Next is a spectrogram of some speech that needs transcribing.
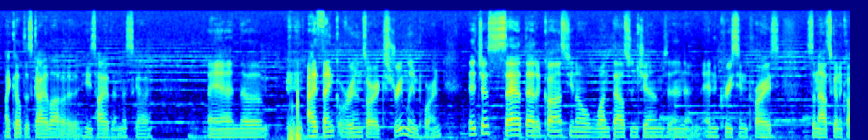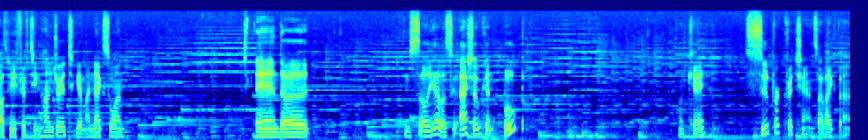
I killed this guy a lot. He's higher than this guy. And um, I think runes are extremely important. It's just sad that it costs, you know, 1,000 gems and an increasing price. So now it's going to cost me 1,500 to get my next one. And, uh, so yeah, let's actually we can boop. Okay, super crit chance. I like that.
